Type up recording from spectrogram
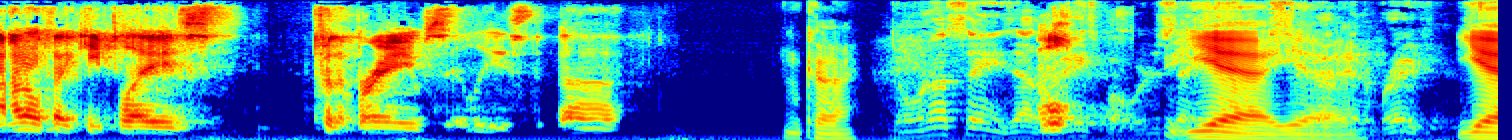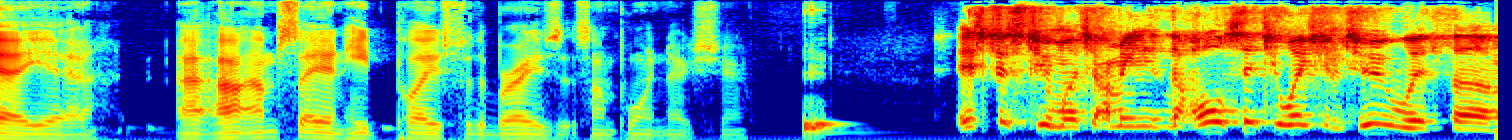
I don't think he plays for the Braves at least. Uh, Okay. No, we're not saying he's out of Well, baseball. We're just saying yeah, he's yeah. in abrasion. Yeah, yeah. I, I, I'm saying he plays for the Braves at some point next year. it's just too much. I mean, the whole situation too with um,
